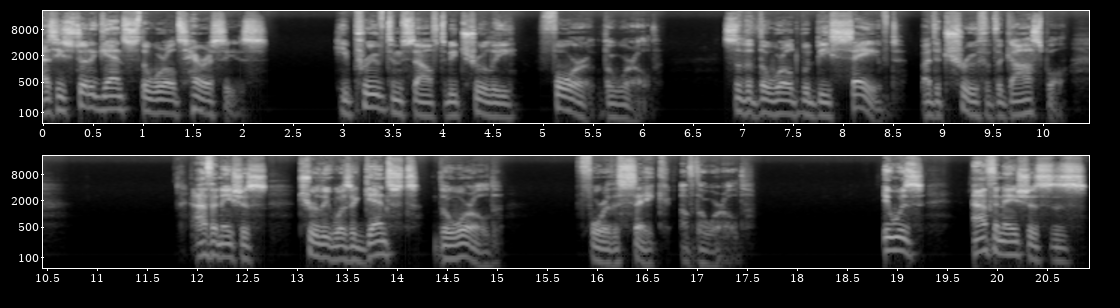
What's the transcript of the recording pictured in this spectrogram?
As he stood against the world's heresies, he proved himself to be truly for the world, so that the world would be saved by the truth of the gospel. Athanasius truly was against the world for the sake of the world. It was Athanasius's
